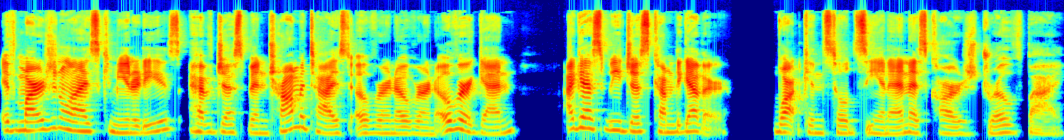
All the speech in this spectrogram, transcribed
if marginalized communities have just been traumatized over and over and over again, I guess we just come together. Watkins told CNN as cars drove by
